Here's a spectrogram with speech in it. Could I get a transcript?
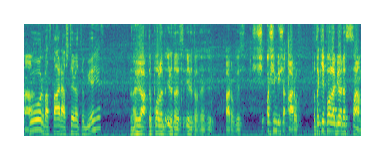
A. kurwa, stary, aż tyle zrobiłeś już? No jak to pole, ile to jest, ile to y, arów jest? 80 arów. To takie pole biorę sam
